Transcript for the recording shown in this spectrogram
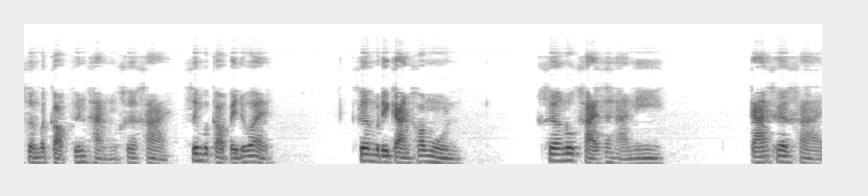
ส่วนประกอบพื้นฐานของเครือข่าย ซึ่งประกอบไปด้วย เครื่องบริการข้อมูล เครื่องลูกขายสถานี การ์ดเครือข่าย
